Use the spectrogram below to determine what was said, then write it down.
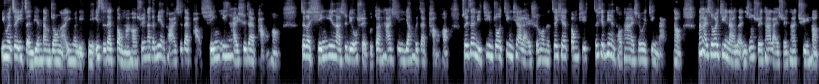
因为这一整天当中呢，因为你你一直在动嘛哈，所以那个念头还是在跑，行音还是在跑哈，这个行音啊是流水不断，它是一样会在跑哈，所以在你静坐静下来的时候呢，这些东西这些念头它还是会进来啊，那还是会进来的，你就随它来随它去哈，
